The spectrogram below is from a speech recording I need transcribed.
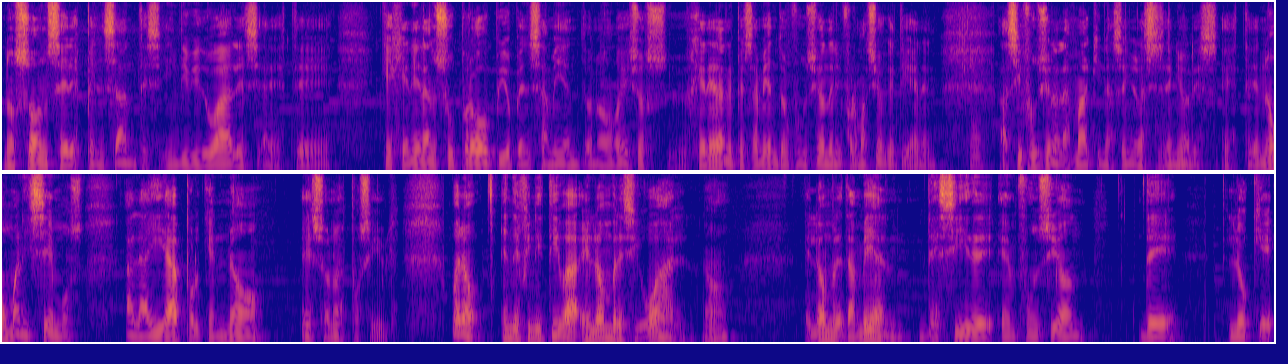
no son seres pensantes individuales este, que generan su propio pensamiento, ¿no? Ellos generan el pensamiento en función de la información que tienen. Así funcionan las máquinas, señoras y señores. Este, no humanicemos a la IA porque no, eso no es posible. Bueno, en definitiva, el hombre es igual, ¿no? El hombre también decide en función de lo que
